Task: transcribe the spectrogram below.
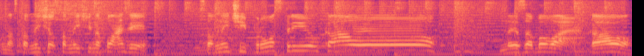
Ков, наставничий, оставничий на фланзі. Ставничий простріл. Као! Не забиває. Као.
